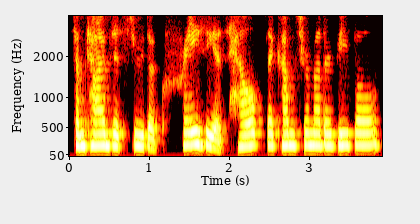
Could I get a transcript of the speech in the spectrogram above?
sometimes it's through the craziest help that comes from other people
